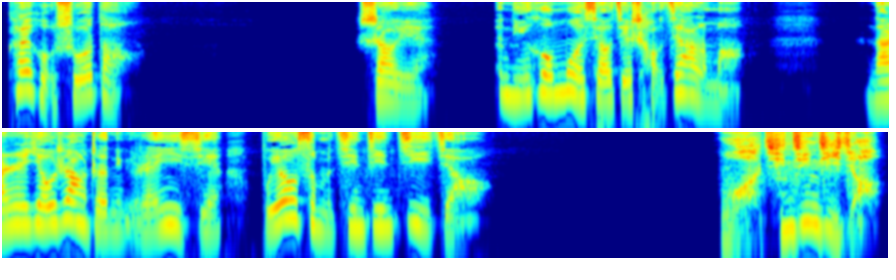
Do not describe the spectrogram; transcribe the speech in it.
开口说道：“少爷，您和莫小姐吵架了吗？男人要让着女人一些，不要这么斤斤计较。”我斤斤计较？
